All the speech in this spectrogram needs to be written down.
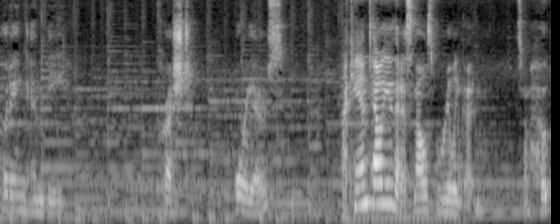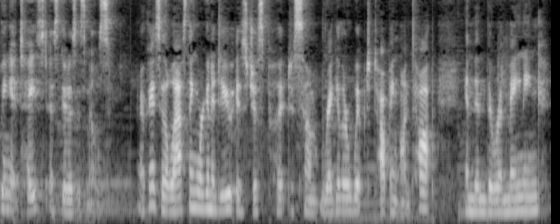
pudding and the crushed Oreos. I can tell you that it smells really good. So I'm hoping it tastes as good as it smells. Okay, so the last thing we're gonna do is just put some regular whipped topping on top and then the remaining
